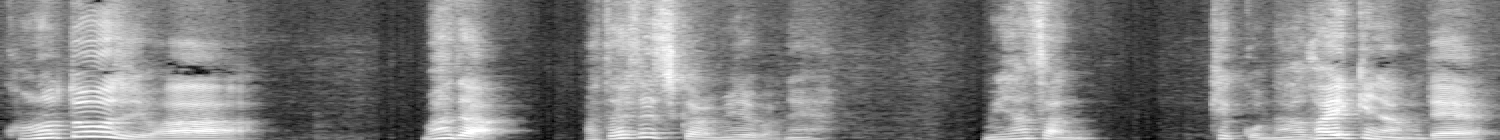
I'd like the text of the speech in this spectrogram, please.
この当時は、まだ私たちから見ればね、皆さん結構長生きなので、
